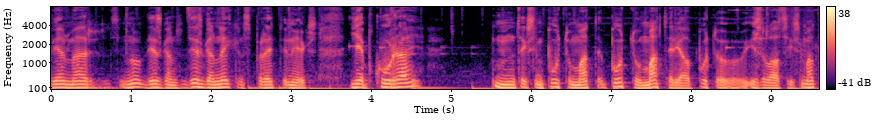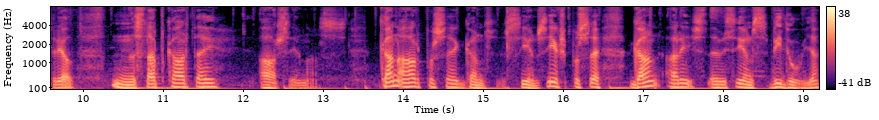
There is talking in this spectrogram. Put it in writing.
vienmēr nu, diezgan, diezgan nekans pretinieks jebkurai mm, teiksim, putu, mate, putu materiālu, putu izolācijas materiālu mm, starpkārtai ārsienās gan ārpusē, gan sienas iekšpusē, gan arī eh, sienas vidū. Ja?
